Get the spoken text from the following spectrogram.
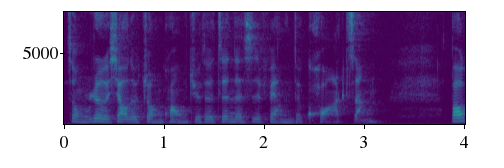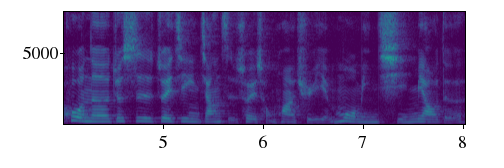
这种热销的状况，我觉得真的是非常的夸张。包括呢，就是最近江子翠重划区也莫名其妙的，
